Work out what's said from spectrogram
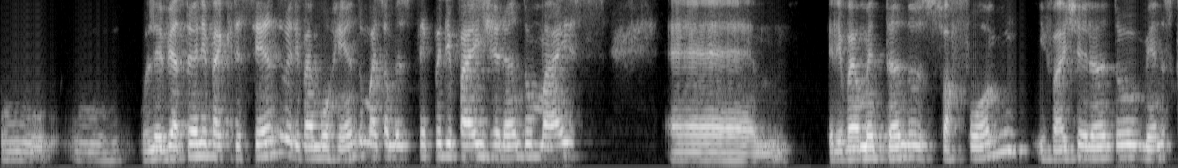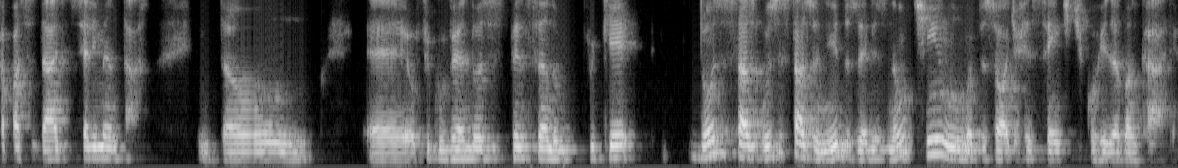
o, o, o Leviatã vai crescendo, ele vai morrendo, mas ao mesmo tempo ele vai gerando mais. É, ele vai aumentando sua fome e vai gerando menos capacidade de se alimentar. Então, é, eu fico vendo, pensando, porque dos Estados, os Estados Unidos, eles não tinham um episódio recente de corrida bancária.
